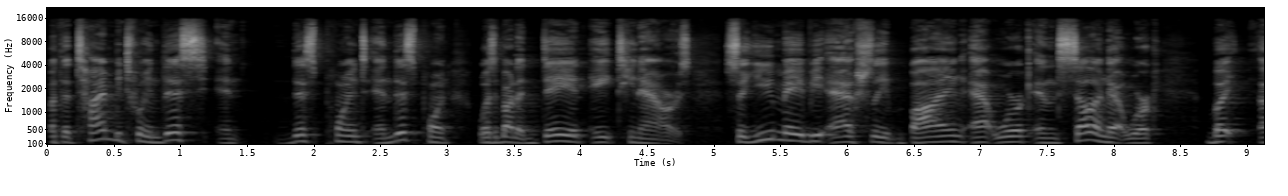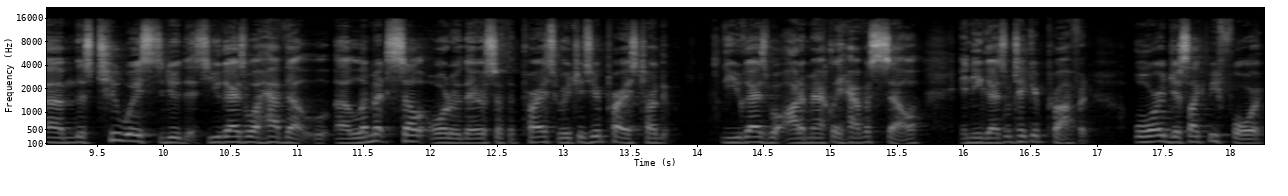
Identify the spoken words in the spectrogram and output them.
But the time between this and this point and this point was about a day and 18 hours. So you may be actually buying at work and selling at work, but um, there's two ways to do this. You guys will have that uh, limit sell order there. So if the price reaches your price target, you guys will automatically have a sell and you guys will take your profit. Or just like before,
